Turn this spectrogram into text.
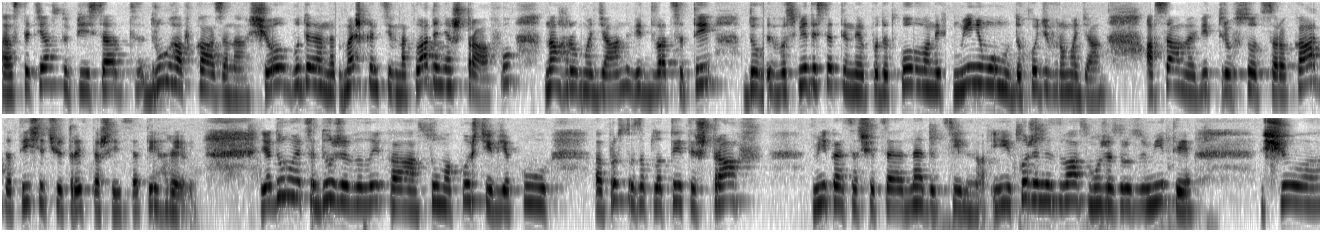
Е, Стаття 152 вказана, що буде на мешканців накладення штрафу на громадян від 20 до 80 неоподаткованих мінімуму доходів громадян, а саме від 340 до 1360 гривень. Я думаю, це дуже велика сума коштів, яку е, просто заплатити штраф. Мені кажеться, що це недоцільно. І кожен із вас може зрозуміти, що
